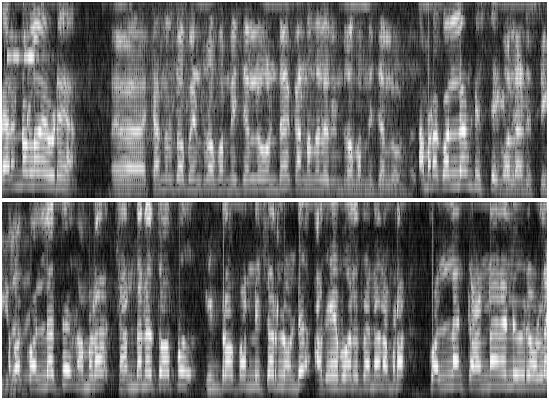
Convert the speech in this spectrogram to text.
വരണ്ടുള്ളത് എവിടെയാ? ഏഹ് ചന്ദ്രത്തോപ്പ് ഇൻട്രോ ഫർണിച്ചറിലും ഉണ്ട് കണ്ണനല്ലൂർ ഇൻട്രോ ഫർണിച്ചറിലും ഉണ്ട്. നമ്മുടെ കൊല്ലം ഡിസ്ട്രിക്ട് കൊല്ലം ഡിസ്ട്രിക്ട് അപ്പൊ കൊല്ലത്ത് നമ്മുടെ ചന്ദനത്തോപ്പ് ഇൻട്രോ ഫർണിച്ചറിലുണ്ട് അതേപോലെ തന്നെ നമ്മുടെ കൊല്ലം കണ്ണനല്ലൂരുള്ള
